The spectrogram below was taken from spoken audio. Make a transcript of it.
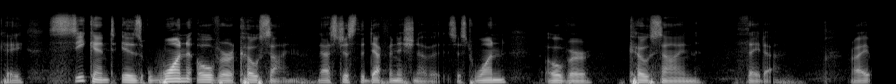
Okay, secant is 1 over cosine. That's just the definition of it. It's just 1 over cosine theta, right?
